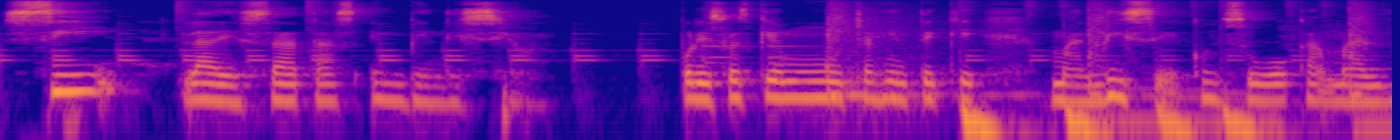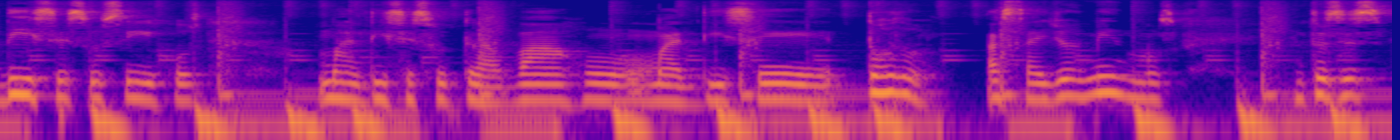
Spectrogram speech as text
Si la desatas en bendición. Por eso es que mucha gente que maldice con su boca, maldice sus hijos, maldice su trabajo, maldice todo, hasta ellos mismos. Entonces,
